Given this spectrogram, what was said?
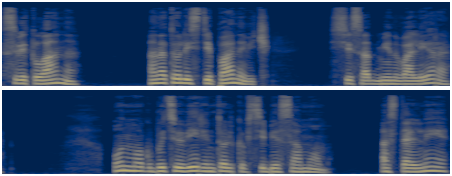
Светлана? Анатолий Степанович? Сисадмин Валера? Он мог быть уверен только в себе самом. Остальные,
